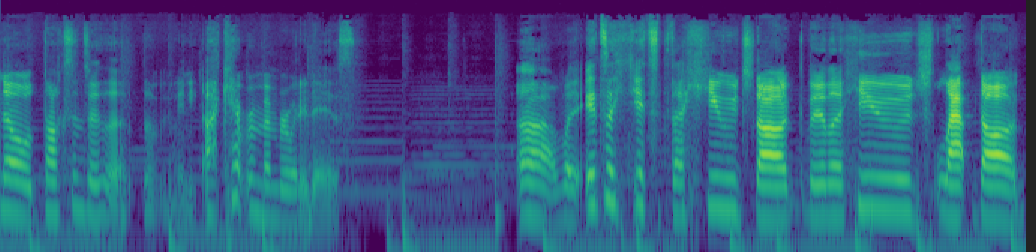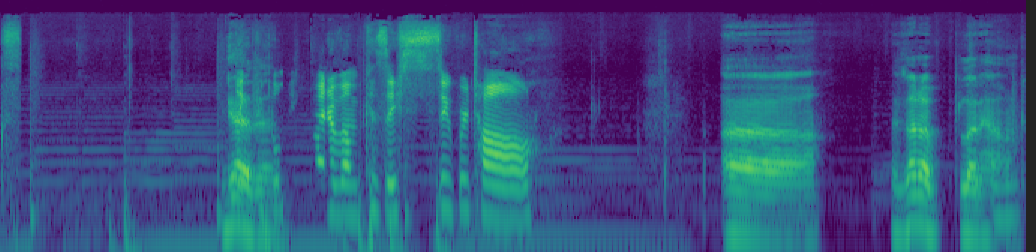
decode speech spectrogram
No, dachshunds are the the mini. I can't remember what it is. Uh, but it's a it's the huge dog. They're the huge lap dogs. Yeah. like then, people make fun of them because they're super tall. uh, it's not a bloodhound.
